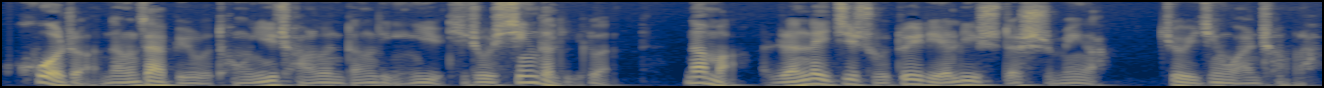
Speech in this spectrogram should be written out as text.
或者能在比如统一场论等领域提出新的理论。那么，人类技术堆叠历史的使命啊，就已经完成了。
